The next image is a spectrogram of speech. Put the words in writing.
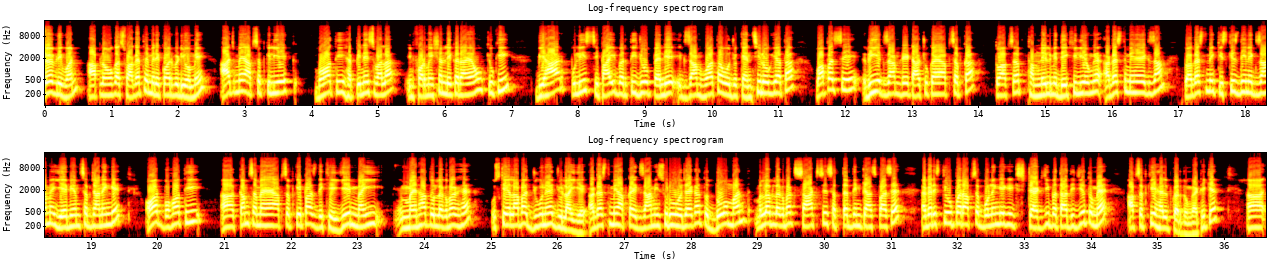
Hello everyone आप लोगों का स्वागत है मेरे एक और वीडियो में। आज मैं आप सबके लिए एक बहुत ही हैप्पीनेस वाला इंफॉर्मेशन लेकर आया हूँ क्योंकि बिहार पुलिस सिपाही भर्ती जो पहले एग्ज़ाम हुआ था वो जो कैंसिल हो गया था वापस से री एग्ज़ाम डेट आ चुका है आप सबका। तो आप सब थंबनेल में देख ही लिए होंगे अगस्त में है एग्ज़ाम तो अगस्त में किस किस दिन एग्ज़ाम है ये भी हम सब जानेंगे। और बहुत ही आ, कम समय है आप सबके पास। देखिए ये मई महीना तो लगभग है उसके अलावा जून है, जुलाई है। अगस्त में आपका एग्ज़ाम ही शुरू हो जाएगा तो दो मंथ मतलब लगभग 60 से 70 दिन के आसपास है। अगर इसके ऊपर आप सब बोलेंगे कि स्ट्रेटजी बता दीजिए तो मैं आप सबकी हेल्प कर दूँगा, ठीक है?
